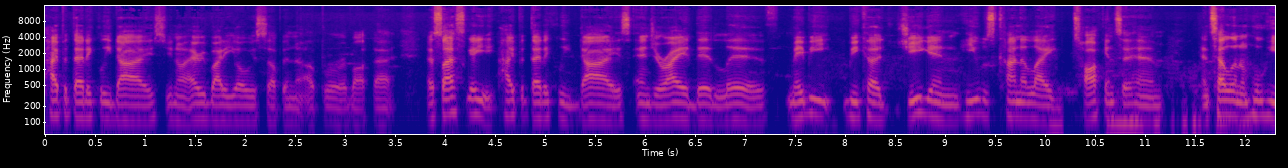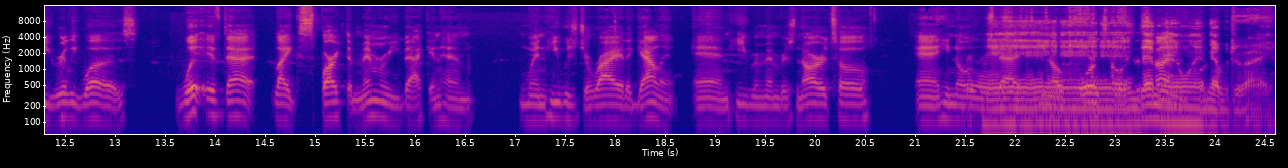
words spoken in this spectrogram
hypothetically dies, you know, everybody always up in the uproar about that. If Sasuke hypothetically dies and Jiraiya did live, maybe because Jigen, he was kind of like talking to him and telling him who he really was. What if that like sparked a memory back in him when he was Jiraiya the Gallant and he remembers Naruto and he knows that you know Man, the that man son. went never Jiraiya.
